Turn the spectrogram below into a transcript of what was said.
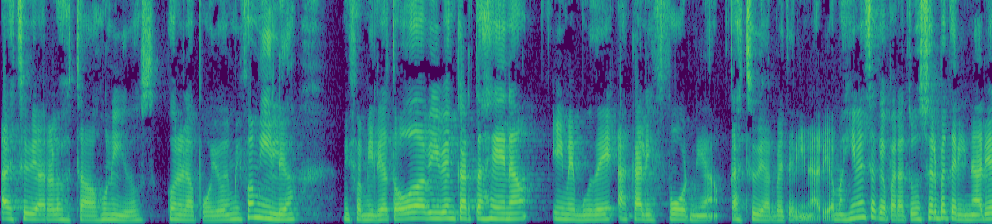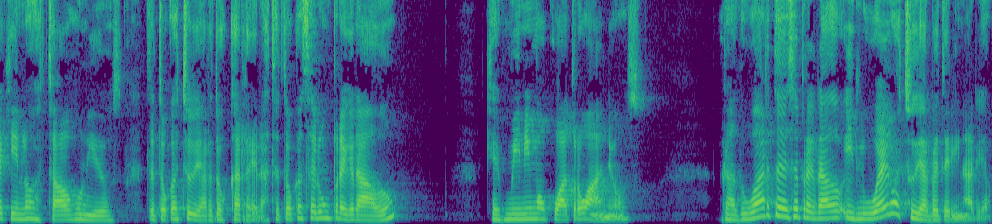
a estudiar a los Estados Unidos con el apoyo de mi familia. Mi familia toda vive en Cartagena y me mudé a California a estudiar veterinaria. Imagínense que para tú ser veterinaria aquí en los Estados Unidos te toca estudiar dos carreras. Te toca hacer un pregrado, que es mínimo cuatro años, graduarte de ese pregrado y luego estudiar veterinaria.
